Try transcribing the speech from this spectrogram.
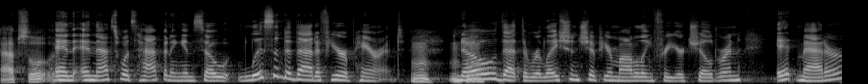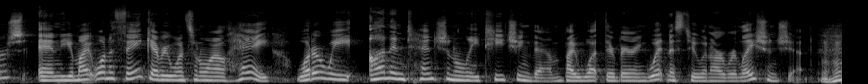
Absolutely. And and that's what's happening. And so listen to that if you're a parent. Mm, mm-hmm. Know that the relationship you're modeling for your children, it matters. And you might want to think every once in a while, hey, what are we unintentionally teaching them by what they're bearing witness to in our relationship? Mm-hmm.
